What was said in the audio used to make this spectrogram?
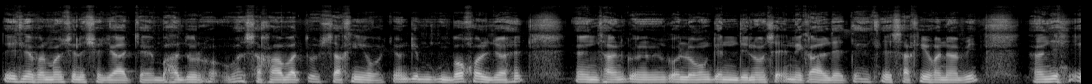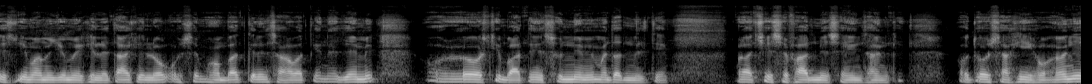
تو اس لیے فرماؤ کے لیے شجاعت چاہے، بہادر ہو وہ سخاوت و سخی ہو، کیونکہ بخل جو ہے، انسان کو کو لوگوں کے دلوں سے نکال دیتے ہیں، اس لیے سخی ہونا بھی۔ ہاں جی اس امام جمعے کے لیے، تاکہ لوگ اس سے محبت کریں، سخاوت کے نظر میں اور اس کی باتیں سننے میں مدد ملتی ہے۔ اور اچھی صفات میں سے انسان کی۔ اور تو سخی ہو ہاں یعنی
